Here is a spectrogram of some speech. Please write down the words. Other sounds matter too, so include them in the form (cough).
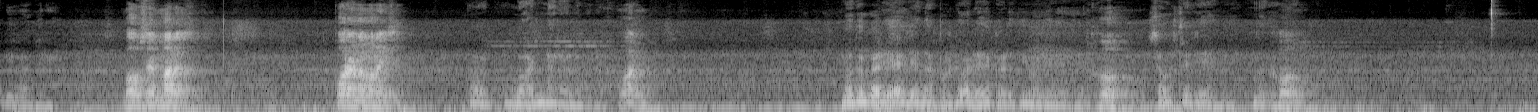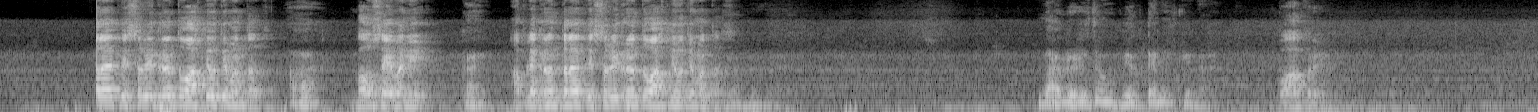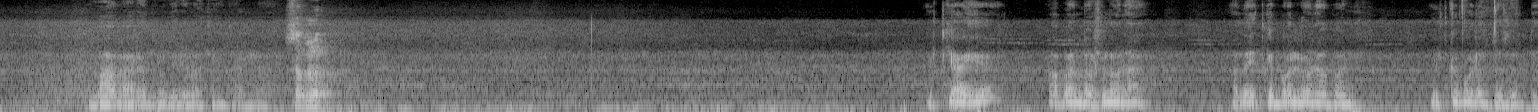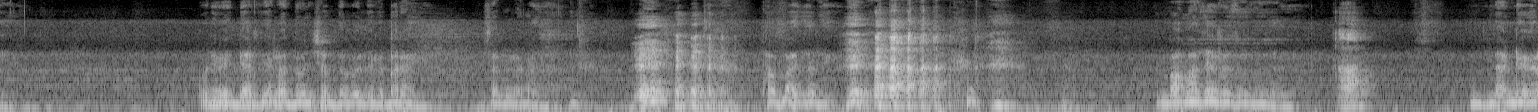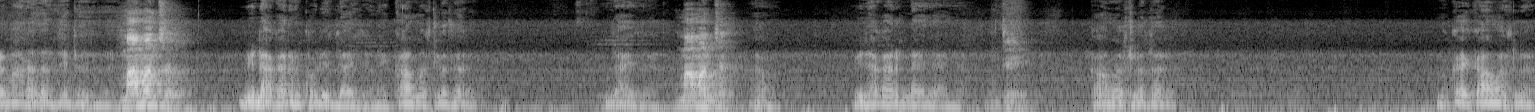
भाऊसाहेब महाराज पोराणा म्हणायचे. वाढणारा मधुकर यायचे ना फुटवाले कडकी वगैरे. हो हो. संस्थेचे हो. ग्रंथालयातले सगळे ग्रंथ वाचले होते म्हणतात. भाऊसाहेबांनी काय? आपल्या ग्रंथालयातले सगळे ग्रंथ वाचले होते म्हणतात. लायब्ररीचा उपयोग त्यांनीच केला. बापरे. महाभारत वगैरे वाचून काढलं सगळं? इतक्या हे आपण बसलो ना आता इतके बोललो ना आपण इतकं बोलत होत ते कोणी विद्यार्थ्याला दोन शब्द बोलले की बरं आहे चालू लागायचं थांबायचं नाही. (laughs) दांडेकर महाराजांचे तसं मामांचं? विनाकारण खोलीत जायचं नाही. काम असलं तर जायचं. मामांच्या? हो. विनाकारण नाही जायचं. जे. काम असलं तर. मग काही काम असलं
